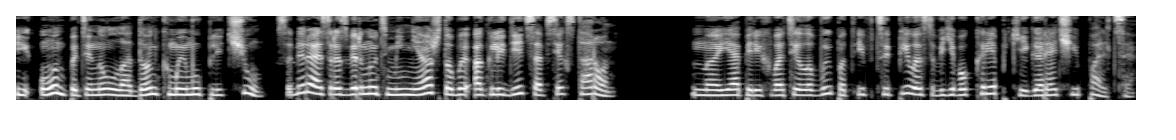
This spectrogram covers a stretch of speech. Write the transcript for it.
И он потянул ладонь к моему плечу, собираясь развернуть меня, чтобы оглядеть со всех сторон. Но я перехватила выпад и вцепилась в его крепкие горячие пальцы.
